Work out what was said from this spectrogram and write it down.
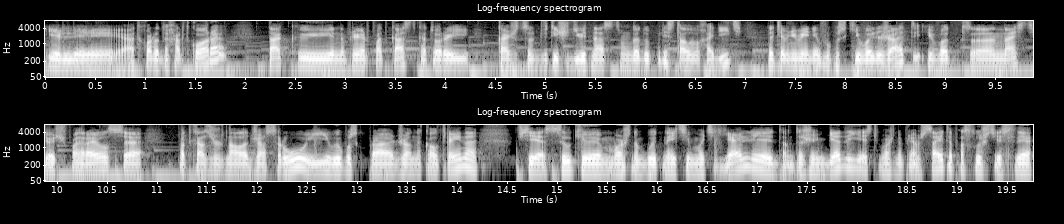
или «От хора до хардкора», так и, например, подкаст, который, кажется, в 2019 году перестал выходить, но тем не менее выпуски его лежат. И вот э, Насте очень понравился подкаст журнала Jazz.ru и выпуск про Джона Колтрейна. Все ссылки можно будет найти в материале, там даже имбеды есть, можно прям с сайта послушать, если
